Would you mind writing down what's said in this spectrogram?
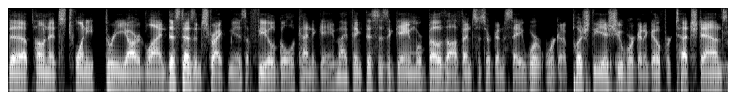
the opponent's 23 yard line. This doesn't strike me as a field goal kind of game. I think this is a game where both offenses are going to say, we're, we're going to push the issue. We're going to go for touchdowns.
